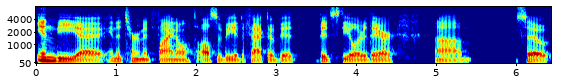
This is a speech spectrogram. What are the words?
in the uh, in the tournament final to also be a de facto bid bid stealer there. Um, so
